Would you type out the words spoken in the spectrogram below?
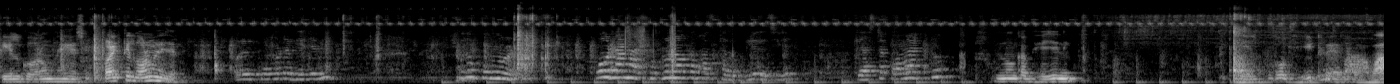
তেল গরম হয়ে গেছে। কড়াই তেল গরম হয়ে যাবে? ওই কুমড়োটা ভেজে দিই শুধু কুমড়োটা। ও না না শুকনো লঙ্কা ভাজতে হবে ভুলে গেছি গ্যাসটা কমা একটু। শুকনো লঙ্কা ভেজে নিই তেল পুরো হিট হয়ে গেছে বাবা।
